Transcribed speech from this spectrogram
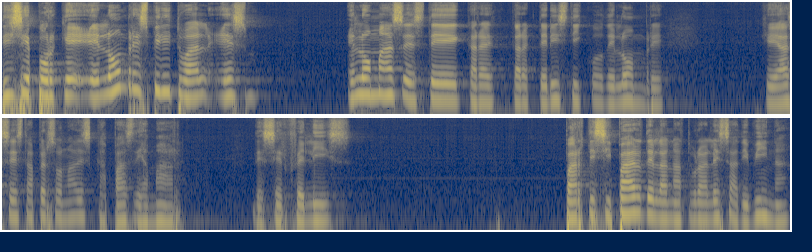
Dice, porque el hombre espiritual es, es lo más este, característico del hombre que hace esta persona, es capaz de amar, de ser feliz, participar de la naturaleza divina,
